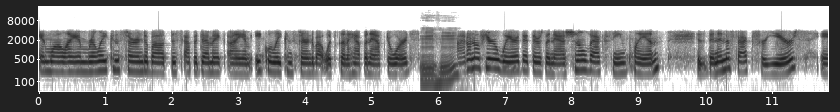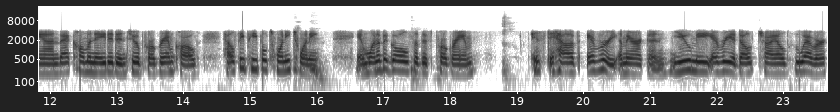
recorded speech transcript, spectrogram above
and while I am really concerned about this epidemic, I am equally concerned about what's going to happen afterwards. Mm-hmm. I don't know if you're aware that there's a national vaccine plan. It's been in effect for years, and that culminated into a program called Healthy People 2020. And one of the goals of this program is to have every American, you, me, every adult child, whoever,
